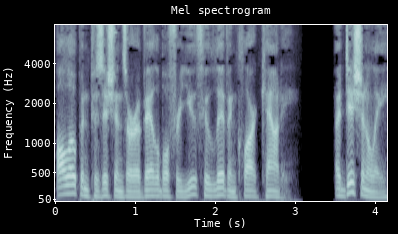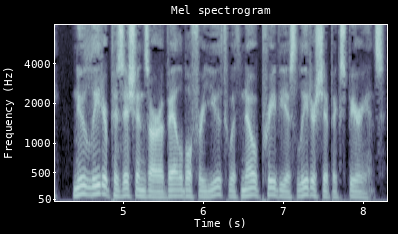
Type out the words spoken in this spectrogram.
All open positions are available for youth who live in Clark County. Additionally, new leader positions are available for youth with no previous leadership experience,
